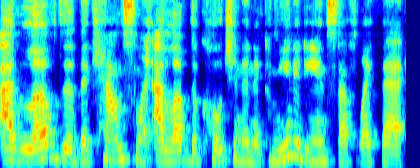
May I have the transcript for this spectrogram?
I love the the counseling, I love the coaching and the community and stuff like that.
